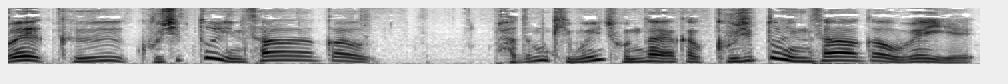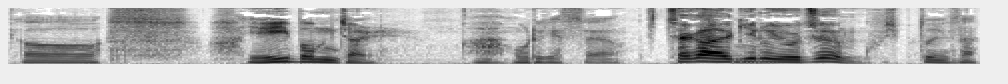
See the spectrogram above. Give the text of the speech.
왜그 90도 인사가 받으면 기분이 좋나요? 그러니까 90도 인사가 왜 예, 어, 예의 범절? 아, 모르겠어요. 제가 알기로 음. 요즘 90도 인사.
